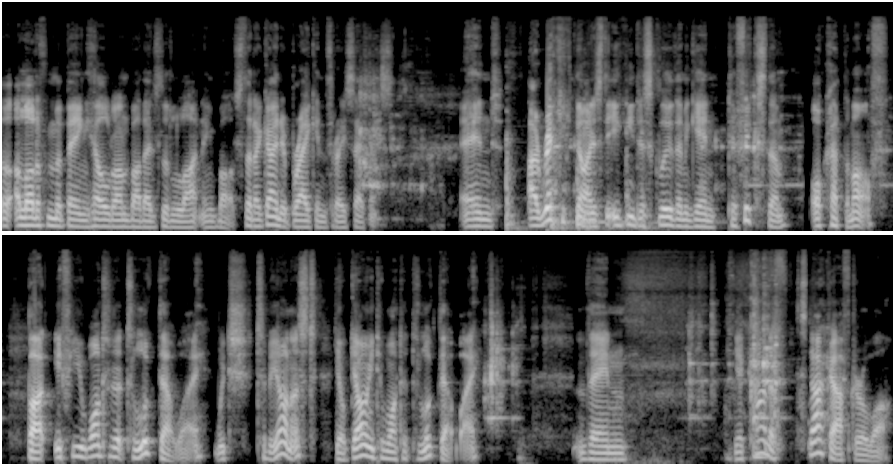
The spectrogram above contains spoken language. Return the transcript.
a lot of them are being held on by those little lightning bolts that are going to break in three seconds. And I recognize that you can just glue them again to fix them or cut them off. But if you wanted it to look that way, which to be honest, you're going to want it to look that way, then you're kind of stuck after a while.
